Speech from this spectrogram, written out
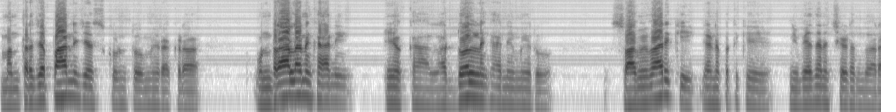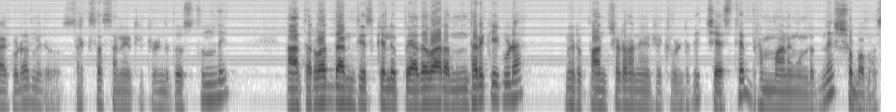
మంత్రజపాన్ని చేసుకుంటూ మీరు అక్కడ ఉండ్రాలను కానీ ఈ యొక్క లడ్డూలను కానీ మీరు స్వామివారికి గణపతికి నివేదన చేయడం ద్వారా కూడా మీరు సక్సెస్ అనేటటువంటిది వస్తుంది. ఆ తర్వాత దాన్ని తీసుకెళ్ళి పేదవారందరికీ కూడా మీరు పంచడం అనేటటువంటిది చేస్తే బ్రహ్మాండంగా ఉంటుంది. శుభమస్తు.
